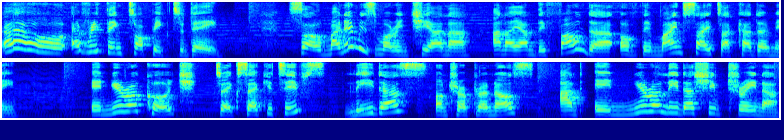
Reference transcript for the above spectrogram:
oh, everything topic today. So, my name is Maureen Chiana, and I am the founder of the Mindsight Academy, a neuro coach to executives, leaders, entrepreneurs, and a neuro leadership trainer.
